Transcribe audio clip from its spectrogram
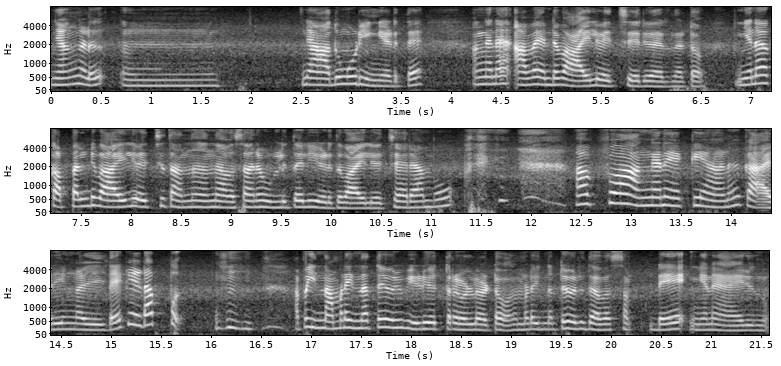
ഞങ്ങൾ ഞാൻ അതും കൂടി ഇങ്ങെടുത്തേ. അങ്ങനെ അവൻ എന്റെ വായിൽ വെച്ച് തരുമായിരുന്നു കേട്ടോ. ഇങ്ങനെ കപ്പലിന്റെ വായിൽ വെച്ച് തന്ന് തന്ന് അവസാനം ഉള്ളിത്തലി എടുത്ത് വായിൽ വെച്ച് തരാൻ പോവും. അപ്പോൾ അങ്ങനെയൊക്കെയാണ് കാര്യങ്ങളുടെ കിടപ്പ്. അപ്പോൾ നമ്മുടെ ഇന്നത്തെ ഒരു വീഡിയോ ഇത്രയേ ഉള്ളൂ കേട്ടോ. നമ്മുടെ ഇന്നത്തെ ഒരു ദിവസം ഡേ ഇങ്ങനെ ആയിരുന്നു.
